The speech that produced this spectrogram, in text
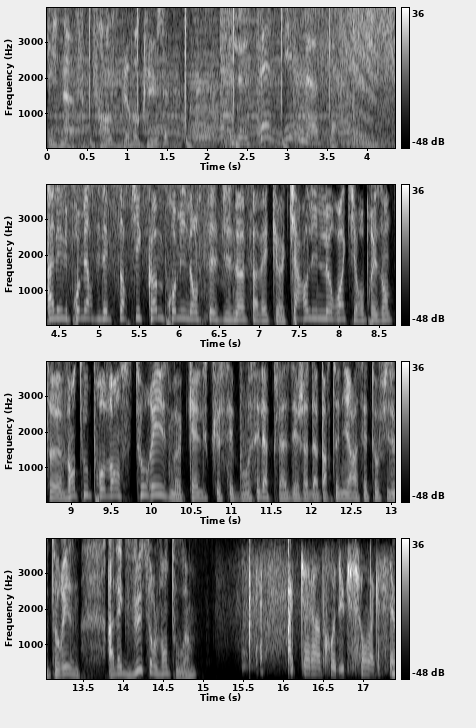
16-19, France Bleu Vaucluse. Le 16-19. Allez, les premières idées de sortie, comme promis dans le 16-19 avec euh, Caroline Leroy qui représente euh, Ventoux Provence Tourisme. Quel que c'est beau, c'est la classe déjà d'appartenir à cet office de tourisme avec vue sur le Ventoux. Hein. Quelle introduction, Maxime.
